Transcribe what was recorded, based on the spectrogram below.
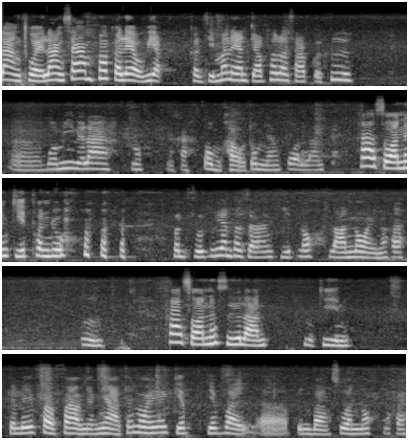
ล้างถ้วยล้างซ้ำเฮาก็แล้วเวียกคันสิมาแลนจับโทรศัพท์ก็คือเอ่อบ่มีเวลาเนาะนะคะต้มข้าวต้มหยังป้อนหลานถ้าสอนอังกฤษเพิ่นอยู่เพิ่นฝึกเรียนภาษาอังกฤษเนาะหลานหน้อยนะคะ อืมค่าสอนหนังสือหลานเมื่อกี้นี่ ก็เลยฝ่าวๆยากๆจักหน่อยเก็บเก็บไว้เอ่อเป็นบางส่วนเนาะนะคะ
